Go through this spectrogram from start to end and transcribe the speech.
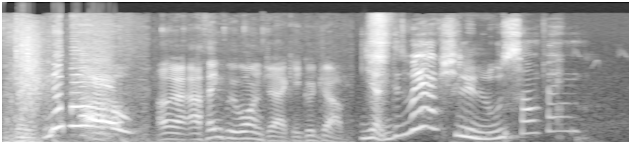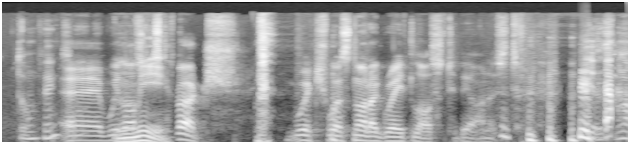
I think No! Okay, I think we won, Jackie. Good job. Yeah, did we actually lose something? Don't think so. Uh, we lost Me. Spurch, which was not a great loss, to be honest. yes, no,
